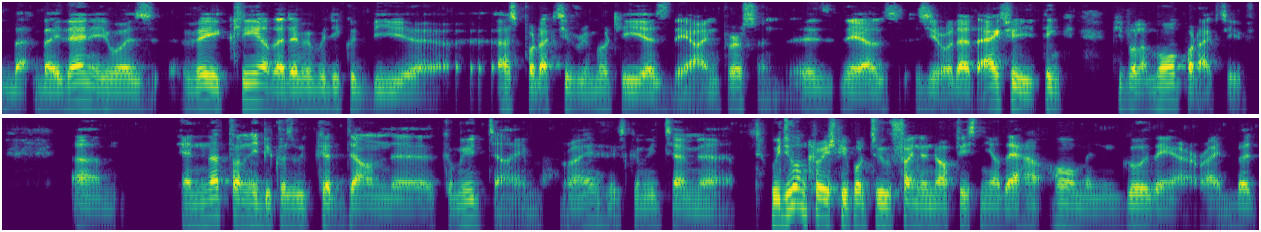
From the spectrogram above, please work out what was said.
But by then, it was very clear that everybody could be uh, as productive remotely as they are in person. There's zero that. I actually think people are more productive. Um, and not only because we cut down the commute time, right? Because commute time, uh, we do encourage people to find an office near their home and go there, right? But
